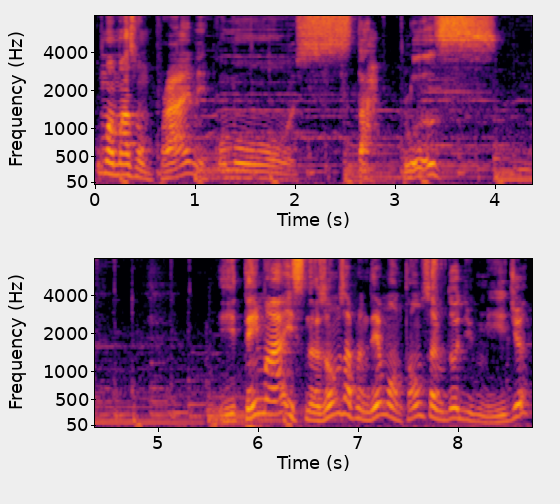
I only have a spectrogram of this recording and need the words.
como a Amazon Prime, como Star Plus. E tem mais, nós vamos aprender a montar um servidor de mídia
